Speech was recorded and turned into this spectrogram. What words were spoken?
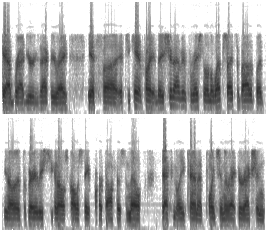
yeah, Brad, you're exactly right. If uh, if you can't find, they should have information on the websites about it. But you know, at the very least, you can always call the state park office, and they'll definitely kind of point you in the right direction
